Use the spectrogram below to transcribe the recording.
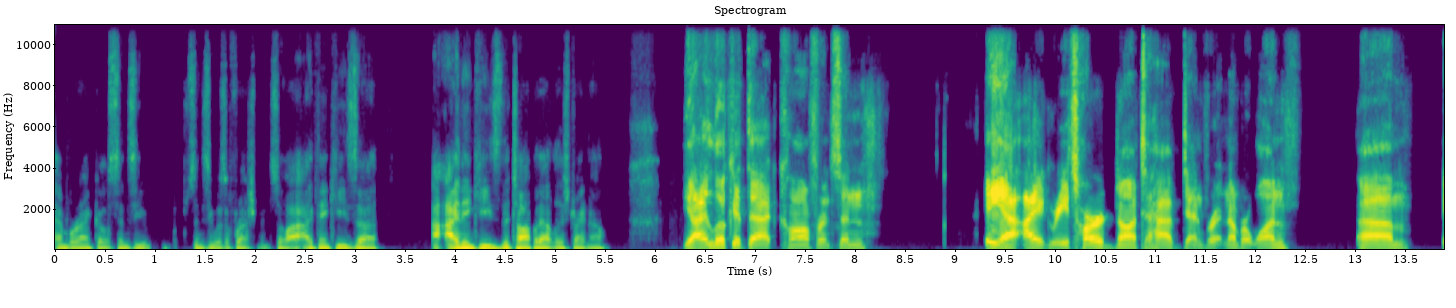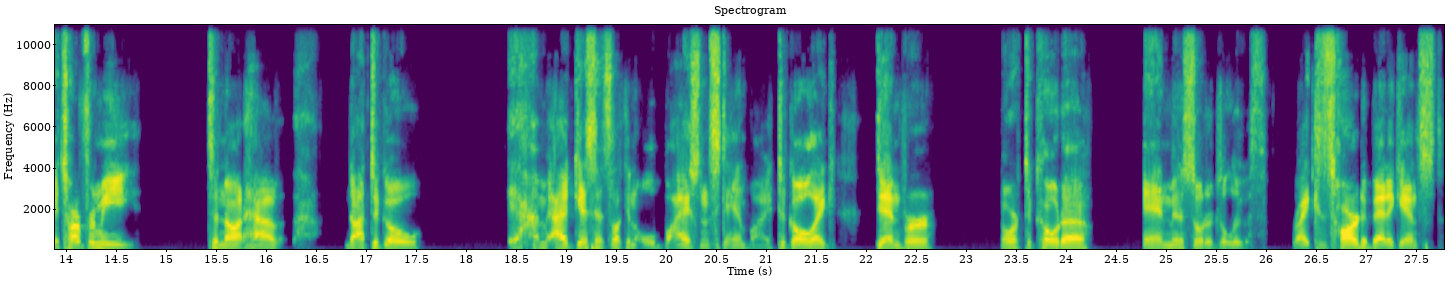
Mbereko since he since he was a freshman. So I, I think he's uh I think he's the top of that list right now. Yeah, I look at that conference and yeah, I agree. It's hard not to have Denver at number one. Um, it's hard for me to not have, not to go. I, mean, I guess it's like an old bias and standby to go like Denver, North Dakota, and Minnesota Duluth, right? Because it's hard to bet against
